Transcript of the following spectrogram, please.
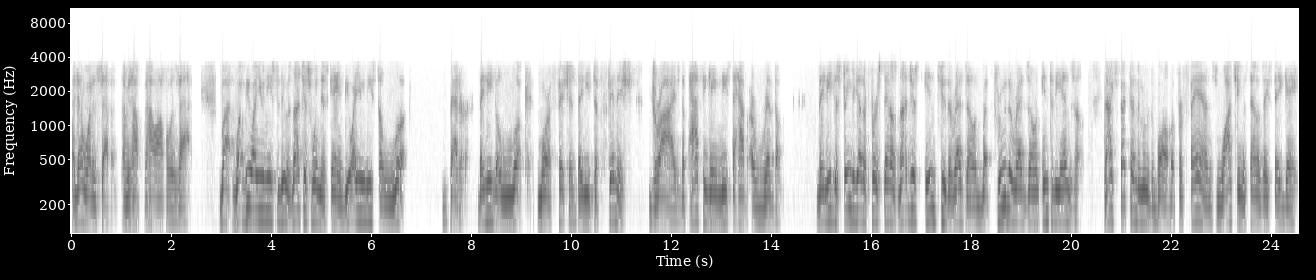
and they're one and seven. I mean, how how awful is that? But what BYU needs to do is not just win this game. BYU needs to look better. They need to look more efficient. They need to finish drives. The passing game needs to have a rhythm. They need to string together first downs, not just into the red zone, but through the red zone into the end zone. And I expect them to move the ball, but for fans watching the San Jose State game,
